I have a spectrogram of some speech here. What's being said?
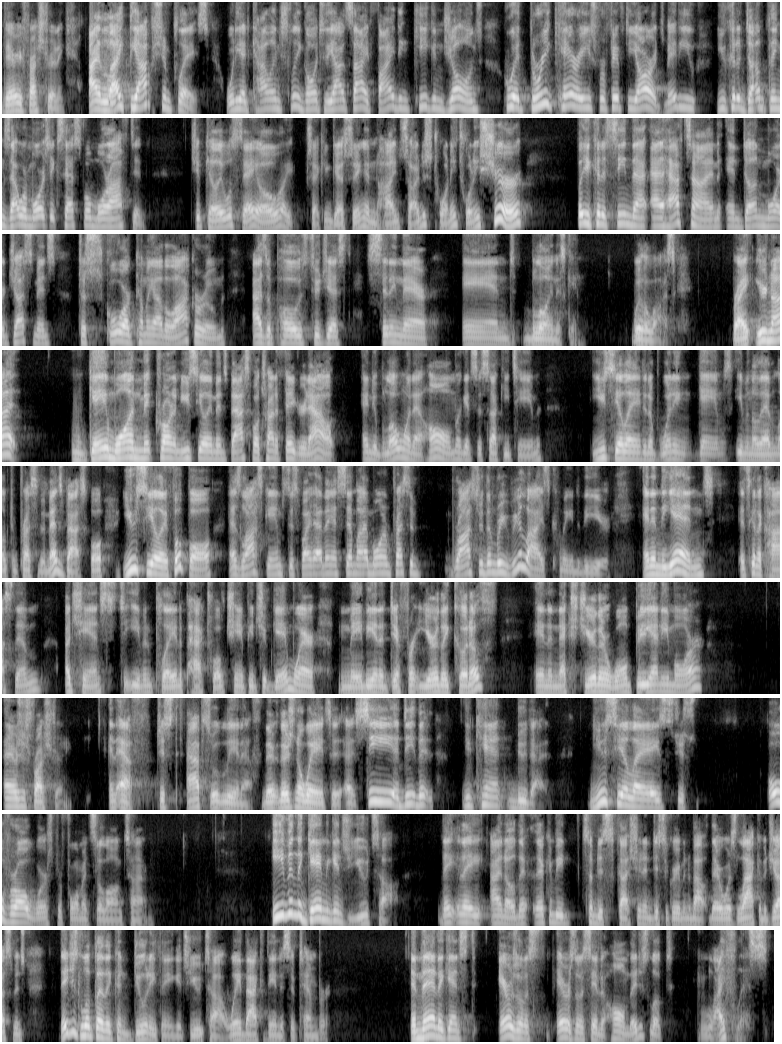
very frustrating. I like the option plays when he had Collin Schlee going to the outside, finding Keegan Jones, who had three carries for 50 yards. Maybe you you could have done things that were more successful more often. Chip Kelly will say, "Oh, second guessing and hindsight is 2020." Sure, but you could have seen that at halftime and done more adjustments to score coming out of the locker room as opposed to just sitting there and blowing this game with a loss, right? You're not game one, Mick Cronin, UCLA men's basketball trying to figure it out, and you blow one at home against a sucky team. UCLA ended up winning games, even though they haven't looked impressive in men's basketball. UCLA football has lost games despite having a semi more impressive roster than we realized coming into the year. And in the end, it's going to cost them a chance to even play in a Pac 12 championship game where maybe in a different year they could have. In the next year, there won't be anymore. And it was just frustrating. An F, just absolutely an F. There, there's no way it's a, a C, a D. That, you can't do that. UCLA's just overall worst performance in a long time. Even the game against Utah, they they I know there, there can be some discussion and disagreement about there was lack of adjustments. They just looked like they couldn't do anything against Utah way back at the end of September. And then against Arizona Arizona State at home, they just looked lifeless.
